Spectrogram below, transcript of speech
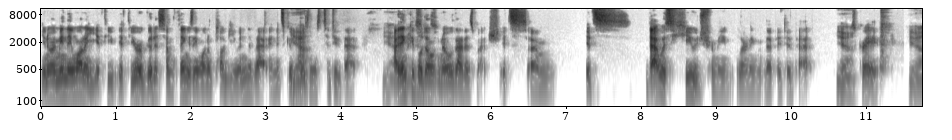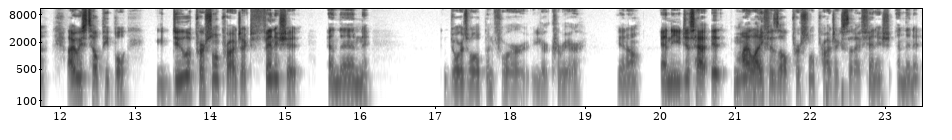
you know, I mean, they want to. If you if you're good at some things, they want to plug you into that, and it's good Yeah. business to do that. Yeah, I think people sense. don't know that as much. It's um, it's that was huge for me learning that they did that. Yeah, It was great. Yeah. I always tell people you do a personal project, finish it, and then doors will open for your career, you know? And you just have it. My life is all personal projects that I finish, and then it,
